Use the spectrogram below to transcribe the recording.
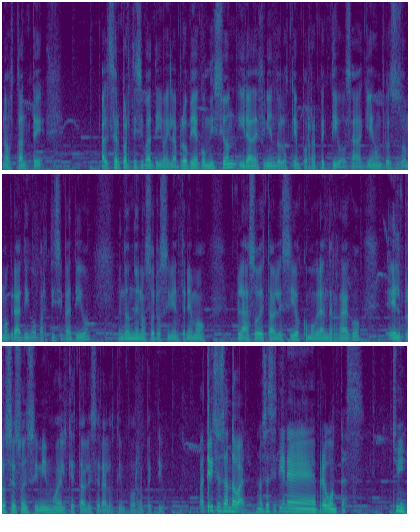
No obstante, al ser participativa y la propia comisión irá definiendo los tiempos respectivos. O sea, aquí es un proceso democrático, participativo, en donde nosotros, si bien tenemos plazos establecidos como grandes rasgos, el proceso en sí mismo es el que establecerá los tiempos respectivos. Patricio Sandoval, no sé si tiene preguntas. Sí,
